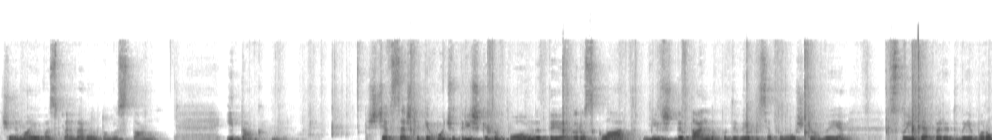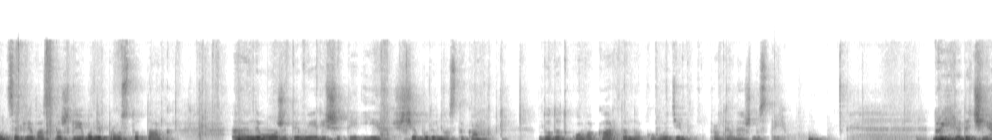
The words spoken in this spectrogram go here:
чи немає у вас перевернутого стану. І так, ще все ж таки хочу трішки доповнити розклад, більш детально подивитися, тому що ви стоїте перед вибором, це для вас важливо, не просто так е, не можете вирішити. І ще буде в нас така додаткова карта на колоді протилежностей. Дорогі глядачі,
